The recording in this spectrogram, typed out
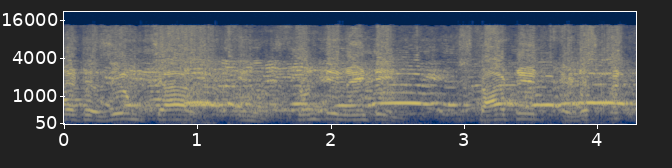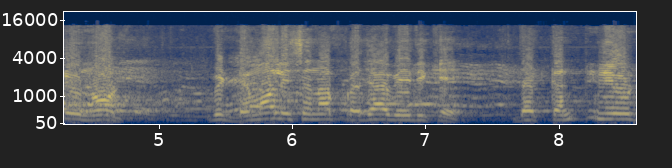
That assumed charge in 2019 started a destructive note with demolition of Praja Vedike that continued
